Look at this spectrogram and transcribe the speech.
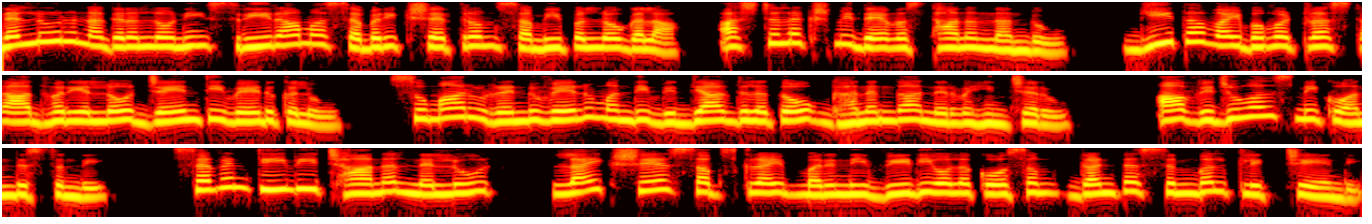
నెల్లూరు నగరంలోని శ్రీరామ శబరి క్షేత్రం సమీపంలో గల అష్టలక్ష్మి దేవస్థానం నందు గీతా వైభవ ట్రస్ట్ ఆధ్వర్యంలో జయంతి వేడుకలు సుమారు రెండు వేలు మంది విద్యార్థులతో ఘనంగా నిర్వహించరు. ఆ విజువల్స్ మీకు అందిస్తుంది. Seven TV channel Nellore like share subscribe మరిన్ని వీడియోల కోసం గంట సింబల్ క్లిక్ చేయండి.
